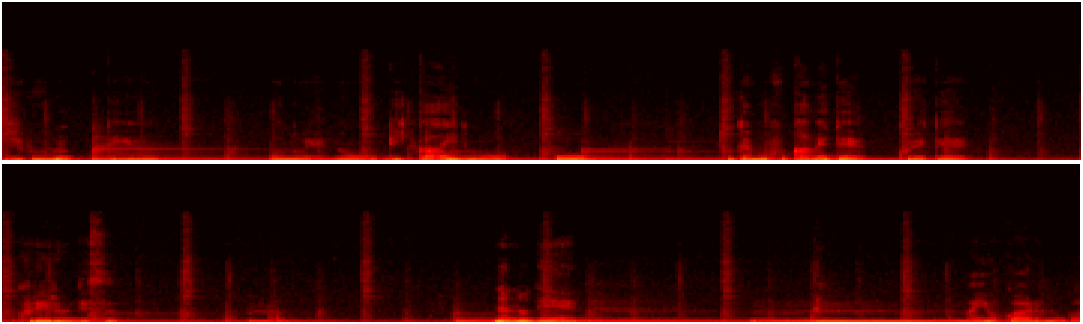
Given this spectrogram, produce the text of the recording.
自分っていうものへの理解度をとても深めてくれてくれるんです。うん、なのでうーん、まあ、よくあるのが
